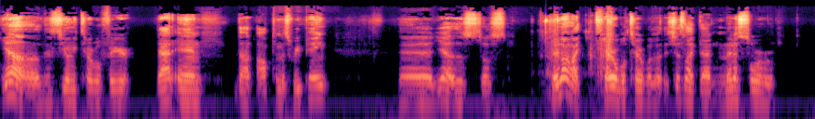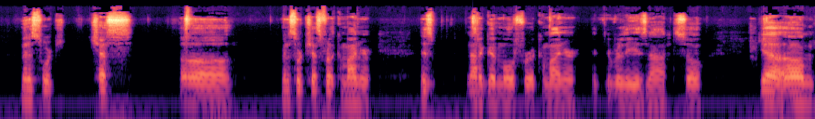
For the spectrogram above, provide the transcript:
yeah, this is the only terrible figure. That and that Optimus repaint. Uh, yeah, those, those, they're not like terrible, terrible. It's just like that Menasor, Menasor chess, uh, Menasor chess for the combiner is not a good mode for a combiner. It, it really is not. So, yeah, um,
